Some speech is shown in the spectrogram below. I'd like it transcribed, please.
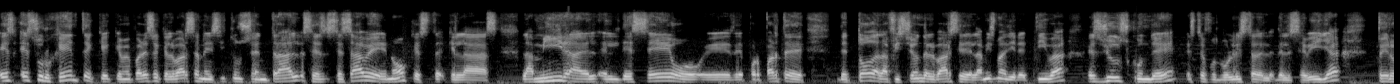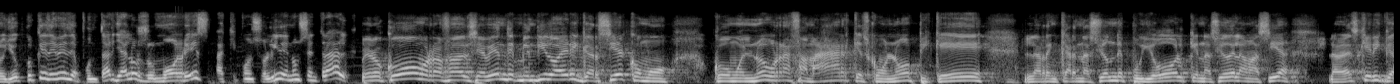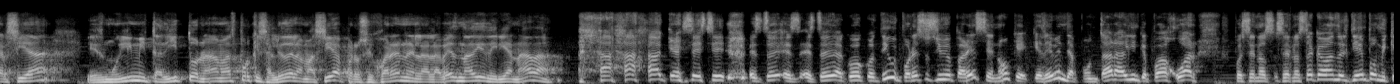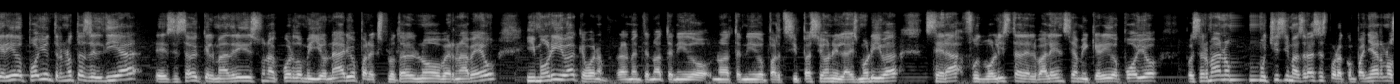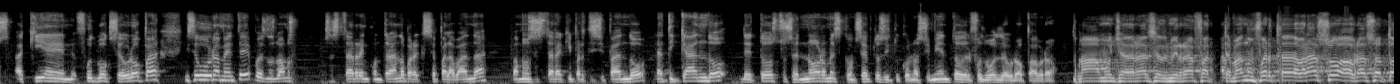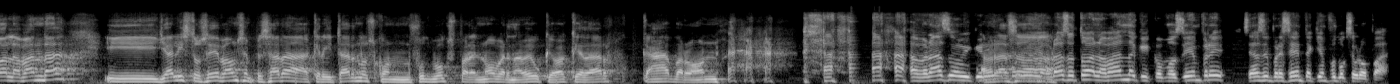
es, urgente que, me parece que el Barça necesita un central. Se, sabe, ¿no? Que, este, que las, la mira, el, deseo eh, de, por parte de, toda la afición del Barça y de la misma directiva es Jules Koundé, este futbolista del, Sevilla. Pero yo creo que deben de apuntar ya los rumores a que consoliden un central. Pero ¿cómo, Rafa? Se habían vendido a Eric García como, como el nuevo Rafa Márquez, como el nuevo Piqué, la reencarnación de Puyol que nació de la Masía. La verdad es que Eric García es muy limitadito, nada más porque salió de la Masía, pero si jugara en el Alavés nadie diría nada. que sí, sí, estoy, de acuerdo contigo y por eso sí me parece, ¿no? Que, que, deben de apuntar a alguien que pueda jugar. Pues se nos, se nos está acabando el tiempo, mi querido Pollo, entre notas del día, eh, se sabe que el Madrid hizo un acuerdo millonario para explotar el nuevo Bernabéu y Moriba, que bueno, realmente no ha tenido, no ha tenido participación y Lais Moriba será futbolista del Valencia, mi querido Pollo. Pues hermano, muchísimas gracias por acompañarnos aquí en Footbox Europa y seguramente pues nos vamos a estar reencontrando para que sepa la banda. Vamos a estar aquí participando, platicando de todos tus enormes conceptos y tu conocimiento del fútbol de Europa, bro. No, muchas gracias, mi Rafa. Te mando un fuerte abrazo, abrazo a toda la banda y ya listos, ¿eh? Vamos a empezar a acreditarnos con Footbox para el nuevo Bernabéu que va a quedar cabrón. abrazo, mi querido. Abrazo. abrazo a toda la banda que, como siempre, se hace presente aquí en Footbox Europa.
